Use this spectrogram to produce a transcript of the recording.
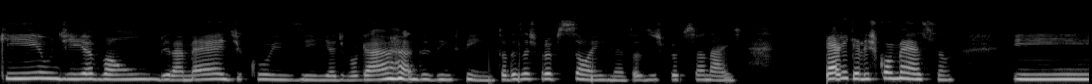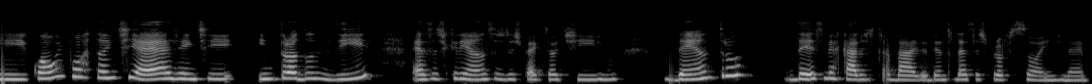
que um dia vão virar médicos e advogados, enfim, todas as profissões, né? Todos os profissionais. É que eles começam. E quão importante é a gente introduzir essas crianças do espectro autismo dentro desse mercado de trabalho, dentro dessas profissões, né?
